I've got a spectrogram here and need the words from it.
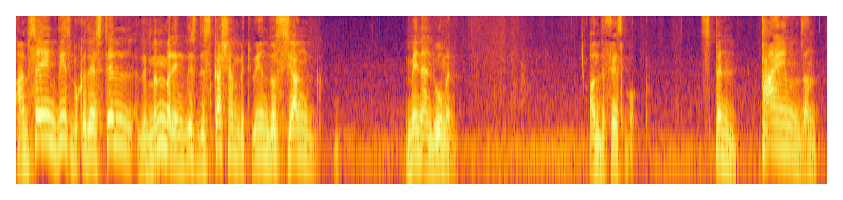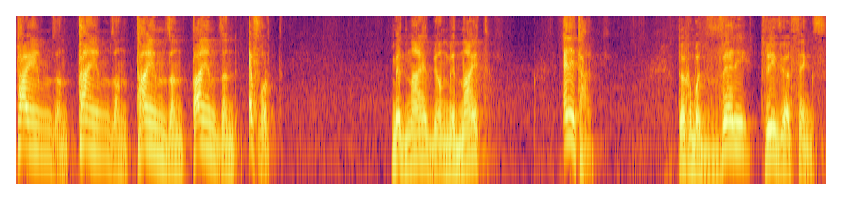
I'm saying this because I'm still remembering this discussion between those young men and women on the Facebook. Spend times and times and times and times and times and effort. Midnight, beyond midnight, anytime. Talking about very trivial things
